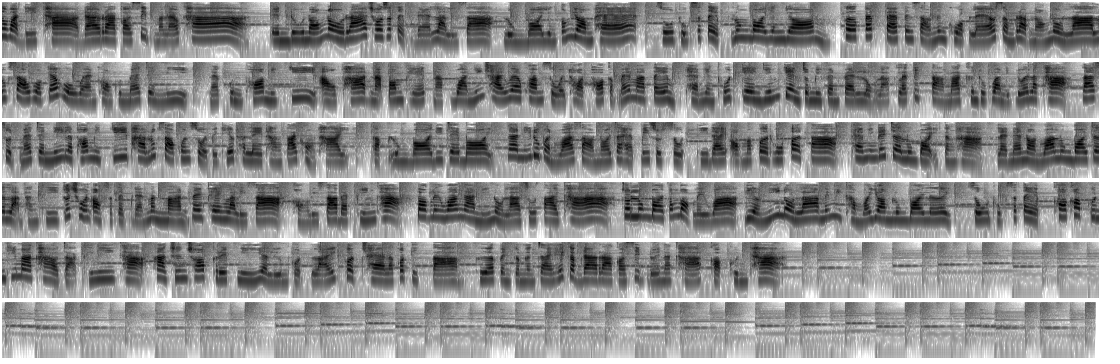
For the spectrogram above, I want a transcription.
สวัสดีค่ะ ดารากอสิบมาแล้วค่ะ เอ็นดูน้องโนราโชว์สเต็ปแดนลาลิซาลุงบอยยังต้องยอมแพ้ สู้ทุกสเต็ปลุงบอยยังยอม เพอแป๊บแป๊บเป็นสาวหนึ่งขวบแล้วสำหรับน้องโนล่าลูกสาวหัวแก้วหัวแหวนของคุณแม่เจนนี่ และคุณพ่อมิกกี้ เอาพาดณป้อมเพชรนับวันยิ่งใช้แววความสวยถอดพ่อกับแม่มาเต็ม แถมยังพูดเก่งยิ้มเก่งจนมีแฟนๆหลงรัก และติดตามมากขึ้นทุกวันอีกด้วยล่ะค่ะ ล่าสุดแม่เจนนี่และพ่อมิกกี้พาลูกสาวคนสวยไปเที่ยวทะเลทางใต้ของไทย กับลุงบอยดีเจบอยงานนี้ดูเหมือนว่าสาวน้อยจะแฮปปี้สุดๆ ที่ได้ออกมาเปิดหูเปิดตาแถมยังได้เจอลุงบอยอีกต่างหาก และแน่นอนว่าลุงบอยเจอหลานทั้งทีก็ชวนออกสเต็ปแดนมันๆ ในเพลงลาลิซาของลิซ่าแบ็คพิงค์ค่ะ บอกเลยว่างานนี้โนล่าสู้ตายค่ะ จนลุงบอยต้องบอกเลยว่า เดี๋ยวนี้โนล่าไม่มีคำว่ายอมลุงบอยเลย สู้ทุกสเต็ปขอขอบคุณที่มาข่าวจากที่นี่ค่ะ หากชื่นชอบคลิปนี้อย่าลืมกดไลค์กดแชร์และกดติดตาม เพื่อเป็นกำลังใจให้กับดารากอสิบด้วยนะคะ ขอบคุณค่ะ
